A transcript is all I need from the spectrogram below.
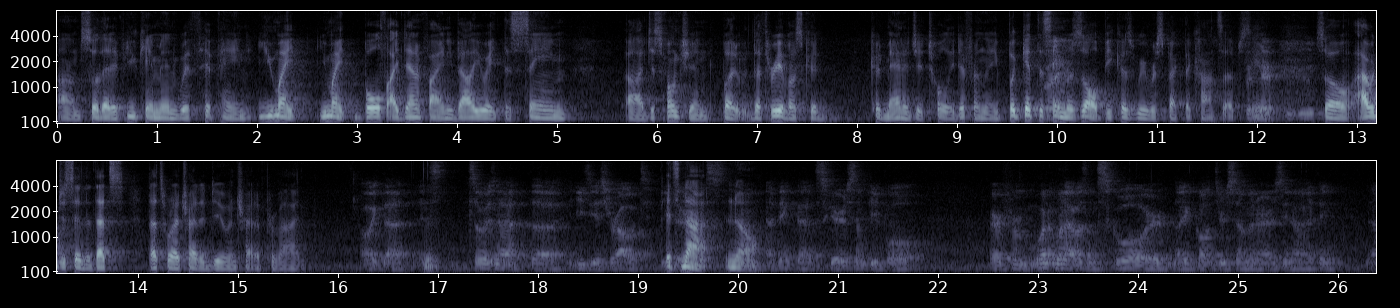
um, so that if you came in with hip pain, you might, you might both identify and evaluate the same uh, dysfunction, but the three of us could, could manage it totally differently, but get the same result because we respect the concepts. For you know. sure. So I would just say that that's, that's what I try to do and try to provide. I like that. It's, it's always not the easiest route. It's either. not, no. I think that scares some people, or from when, when I was in school or like going through seminars, you know, I think uh,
